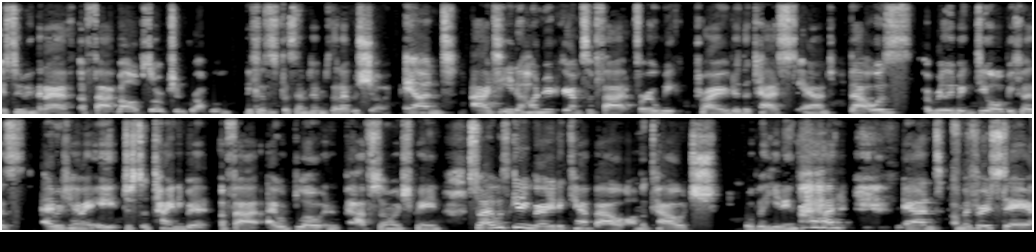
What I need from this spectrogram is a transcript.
assuming that I have a fat malabsorption problem because of the symptoms that I was showing. And I had to eat 100 grams of fat for a week prior to the test. And that was a really big deal because every time I ate just a tiny bit of fat, I would bloat and have so much pain. So I was getting ready to camp out on the couch with a heating pad. And on my first day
